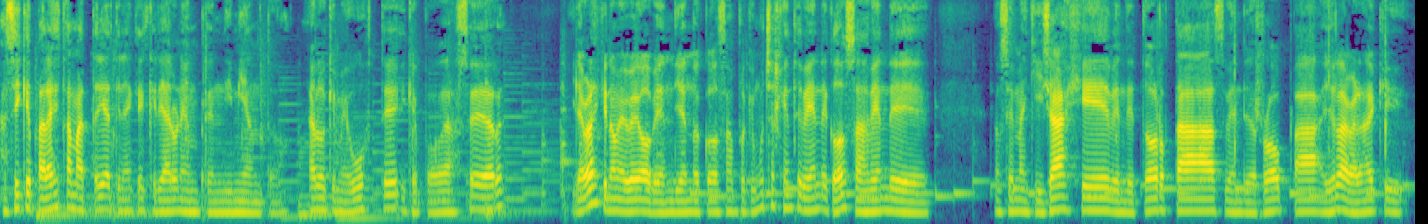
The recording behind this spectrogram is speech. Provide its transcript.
Así que para esta materia tenía que crear un emprendimiento, algo que me guste y que pueda hacer. Y la verdad es que no me veo vendiendo cosas porque mucha gente vende cosas, vende, no sé, maquillaje, vende tortas, vende ropa. Yo la verdad que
